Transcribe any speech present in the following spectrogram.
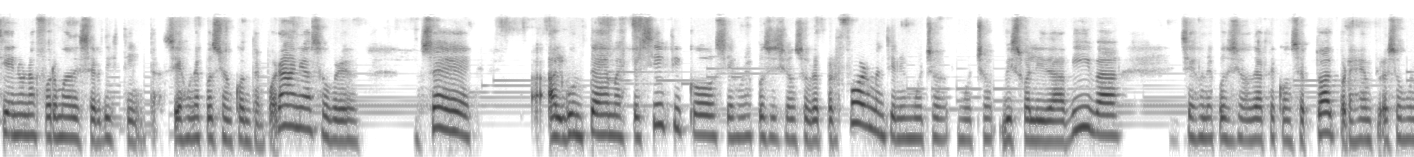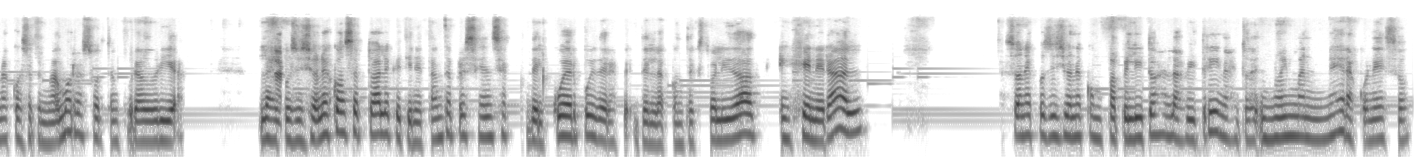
tiene una forma de ser distinta. Si es una exposición contemporánea sobre, no sé, algún tema específico, si es una exposición sobre performance, tiene mucho, mucho visualidad viva, si es una exposición de arte conceptual, por ejemplo, eso es una cosa que no hemos resuelto en curaduría. Las exposiciones conceptuales que tienen tanta presencia del cuerpo y de, de la contextualidad en general, son exposiciones con papelitos en las vitrinas, entonces no hay manera con eso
